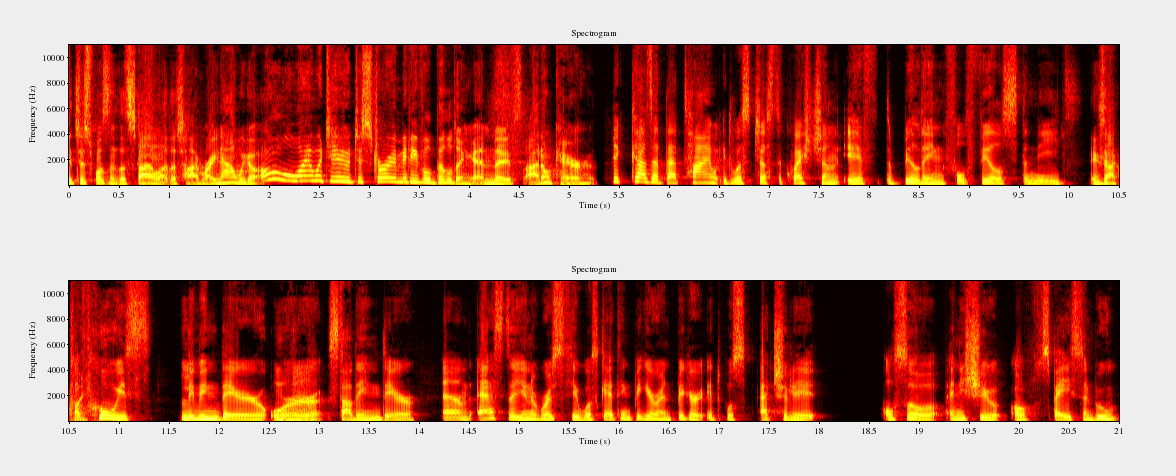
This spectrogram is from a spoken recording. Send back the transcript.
It just wasn't the style at the time. Right now we go, oh, why would you destroy a medieval building? And it's, I don't care. Because at that time, it was just a question if the building fulfills the needs Exactly. of who is living there or mm-hmm. studying there. And as the university was getting bigger and bigger, it was actually also an issue of space and room.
